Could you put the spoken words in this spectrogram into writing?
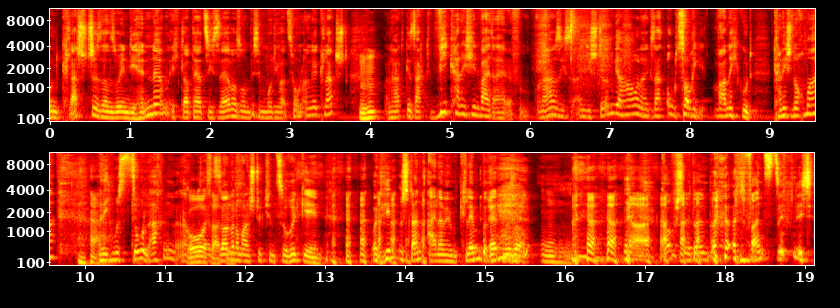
und klatschte dann so in die Hände. Ich glaube, der hat sich selber so ein bisschen Motivation angeklatscht und hat gesagt, wie kann ich Ihnen weiterhelfen? Und dann hat er sich an die Stirn gehauen und hat gesagt, oh, sorry, war nicht gut. Kann ich nochmal? Und ich musste so lachen. Hab Großartig. gesagt, Sollen wir noch mal ein Stückchen zurückgehen? Und hinten stand einer mit dem Klemmbrett und so, mhm. Kopfschütteln und fand es ziemlich,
